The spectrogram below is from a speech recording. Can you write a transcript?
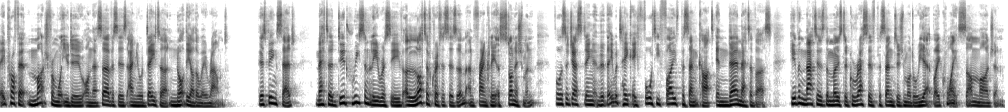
They profit much from what you do on their services and your data, not the other way around. This being said, Meta did recently receive a lot of criticism and frankly astonishment for suggesting that they would take a 45% cut in their metaverse, given that is the most aggressive percentage model yet by quite some margin.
